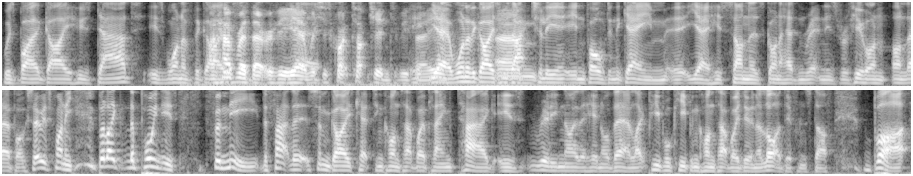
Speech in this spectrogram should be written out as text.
was by a guy whose dad is one of the guys. I have read that review, yeah, Yeah. which is quite touching to be fair. Yeah, one of the guys who was Um, actually involved in the game. Uh, yeah, his son has gone ahead and written his review on on Letterboxd. So it's funny, but like the point is, for me, the fact that some guys kept in contact by playing tag is really neither here nor there. Like people keep in contact by doing a lot of different stuff, but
